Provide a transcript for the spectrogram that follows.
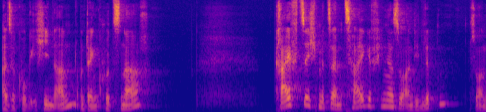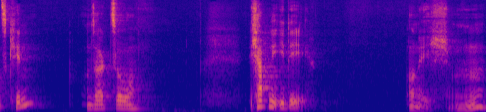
also gucke ich ihn an und denke kurz nach greift sich mit seinem Zeigefinger so an die Lippen, so ans Kinn und sagt so, ich habe eine Idee. Und ich, mh.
